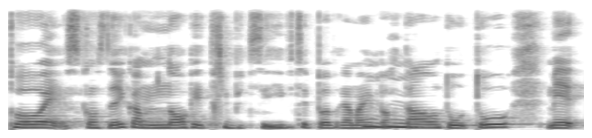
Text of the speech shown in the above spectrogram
pas se considérées comme non rétributives, c'est pas vraiment Mhm. importantes autour, mais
